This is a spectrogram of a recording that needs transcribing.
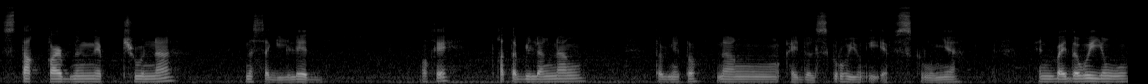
stock carb ng Neptune na nasa gilid. Okay? Katabi lang ng tawag nito ng idle screw, yung EF screw niya. And by the way, yung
